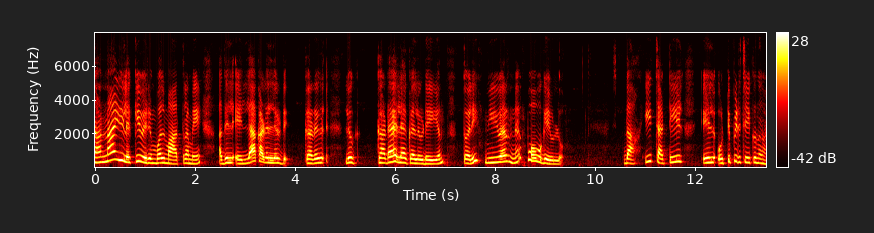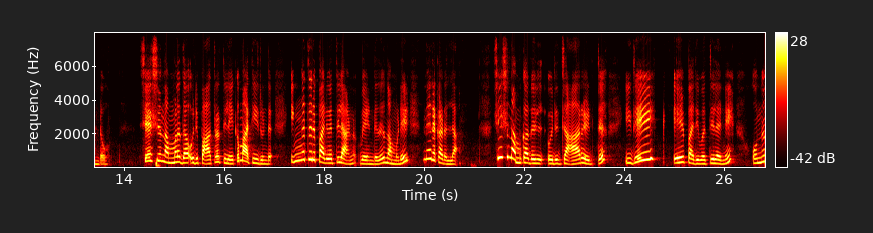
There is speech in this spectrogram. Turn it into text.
നന്നായി ഇളക്കി വരുമ്പോൾ മാത്രമേ അതിൽ എല്ലാ കടലുടെ കടലു കടലകളുടെയും തൊലി നീവറിന് പോവുകയുള്ളൂ. ദാ ഈ ചട്ടിയിൽ ഒട്ടിപ്പിടിച്ചേക്കുന്നു കണ്ടോ? ശേഷം നമ്മളിതാ ഒരു പാത്രത്തിലേക്ക് മാറ്റിയിട്ടുണ്ട്. ഇങ്ങനത്തെ ഒരു പരുവത്തിലാണ് വേണ്ടത് നമ്മുടെ നിരക്കടല. ശേഷം നമുക്കതിൽ ഒരു ജാറെടുത്ത് ഇതേ ഏ പരുവത്തിൽ തന്നെ ഒന്ന്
